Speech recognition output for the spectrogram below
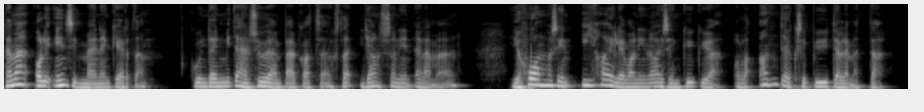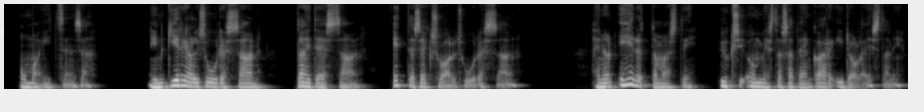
Tämä oli ensimmäinen kerta, kun tein mitään syvempää katsausta Janssonin elämään, ja huomasin ihailevani naisen kykyä olla anteeksi pyytelemättä oma itsensä, niin kirjallisuudessaan, taiteessaan että seksuaalisuudessaan. Hän on ehdottomasti yksi omista sateenkaari-idoleistani.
